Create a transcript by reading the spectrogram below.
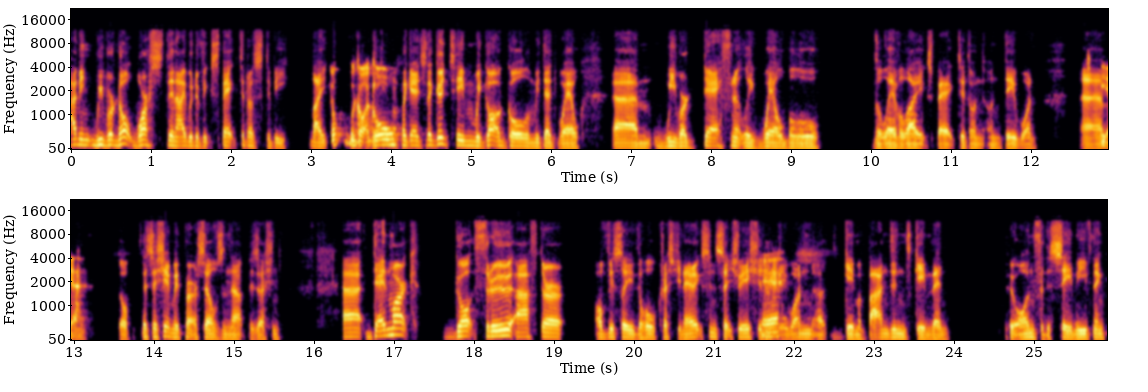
I mean, we were not worse than I would have expected us to be. Like Nope, we got a goal. against a good team. We got a goal and we did well. Um, we were definitely well below the level I expected on, on day one. Um, Yeah. So it's a shame we put ourselves in that position. Uh, Denmark got through after obviously the whole Christian Eriksen situation. Yeah. Day one, uh, game abandoned, game then put on for the same evening.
